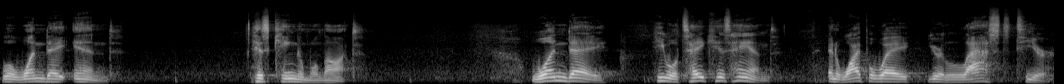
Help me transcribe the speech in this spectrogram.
will one day end. His kingdom will not. One day, He will take His hand and wipe away your last tear.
